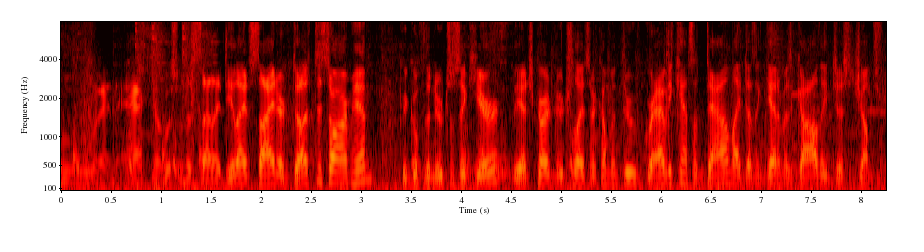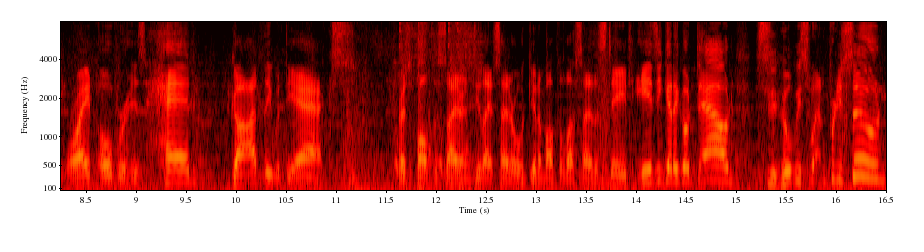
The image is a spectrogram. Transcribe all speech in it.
Ooh, and Acno goes from the side. D-Light Cider does disarm him. Could go for the neutral stick here. The edge guard neutralites are coming through. Gravity cancel down light doesn't get him as Godly just jumps right over his head. Godly with the axe. Tries to follow up the Cider, and D-Light Cider will get him off the left side of the stage. Is he going to go down? He'll be sweating pretty soon.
